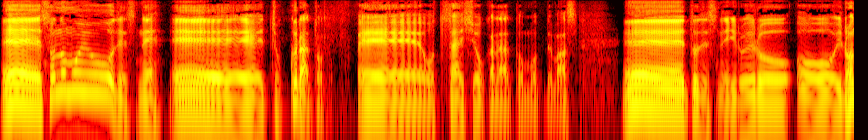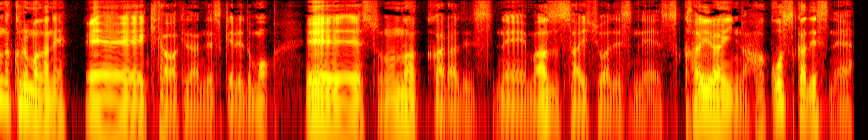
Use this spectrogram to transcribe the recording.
えー、その模様をですね、えー、ちょっくらと、えー、お伝えしようかなと思ってます。えーとですね、いろいろ、おいろんな車がね、えー、来たわけなんですけれども、えー、その中からですね、まず最初はですね、スカイラインの箱スカですね。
